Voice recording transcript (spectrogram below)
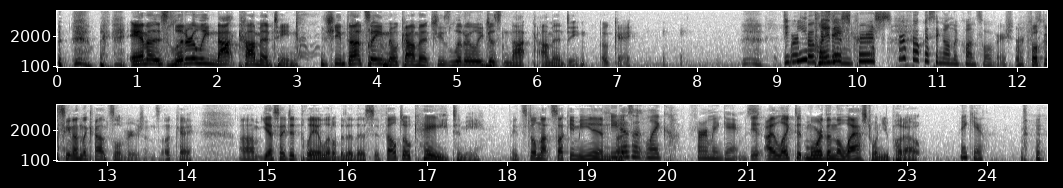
Anna is literally not commenting. She's not saying no comment. She's literally just not commenting. Okay. Didn't We're you play this, focusing- Chris? We're focusing on the console version. We're focusing on the console versions. Okay. Um, yes, I did play a little bit of this. It felt okay to me. It's still not sucking me in, He but doesn't like farming games. it, I liked it more than the last one you put out. Thank you.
